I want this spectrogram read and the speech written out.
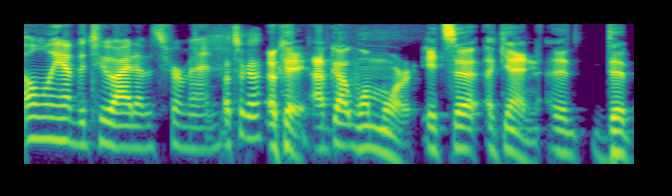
only have the two items for men. That's okay. Okay, I've got one more. It's uh, again uh, the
